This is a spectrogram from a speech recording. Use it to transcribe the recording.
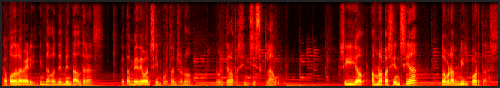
que poden haver-hi, independentment d'altres, que també deuen ser importants o no. Jo crec que la paciència és clau. O sigui, amb la paciència t'obren mil portes.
